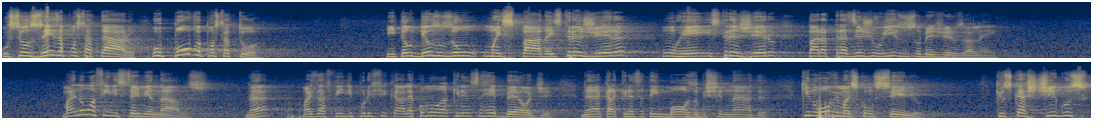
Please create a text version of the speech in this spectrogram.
os seus reis apostataram, o povo apostatou. Então Deus usou uma espada estrangeira, um rei estrangeiro, para trazer juízo sobre Jerusalém. Mas não a fim de exterminá-los, né? mas a fim de purificá-los. É como uma criança rebelde, né? aquela criança teimosa, obstinada, que não ouve mais conselho que os castigos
